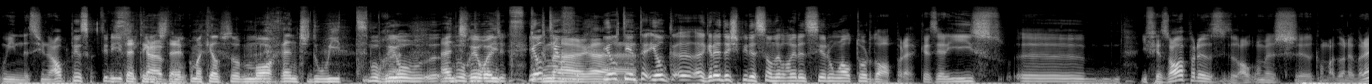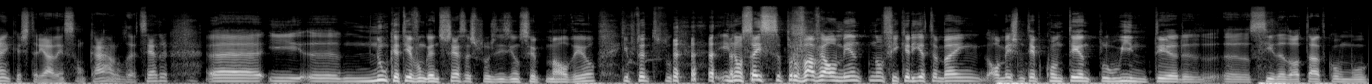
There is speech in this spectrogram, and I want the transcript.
o hino nacional. Penso que teria Isso ficado... É triste, é como aquela pessoa morre antes do IT. Morreu antes. Morreu antes. Ele, teve, ele tenta, ele, a grande aspiração dele era ser um autor de ópera, quer dizer, e isso... Uh, e fez óperas, algumas eh, como a Dona Branca, estreada em São Carlos, etc. Uh, eh, e uh, nunca teve um grande sucesso, as pessoas diziam sempre mal dele, e portanto, e não sei se provavelmente não ficaria também ao mesmo tempo contente pelo hino ter uh, sido adotado como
